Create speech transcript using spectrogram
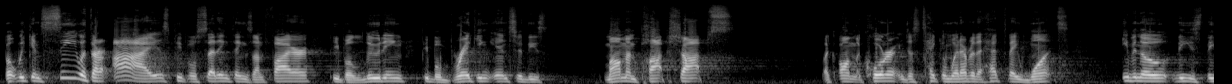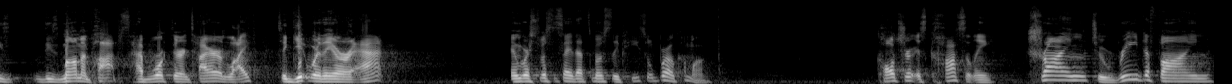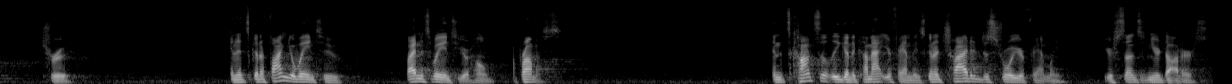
But we can see with our eyes people setting things on fire, people looting, people breaking into these mom and pop shops, like on the corner, and just taking whatever the heck they want, even though these, these, these mom and pops have worked their entire life to get where they are at. And we're supposed to say that's mostly peaceful? Bro, come on. Culture is constantly trying to redefine truth. And it's going to find your way into find its way into your home. I promise. And it's constantly going to come at your family. It's going to try to destroy your family, your sons and your daughters.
